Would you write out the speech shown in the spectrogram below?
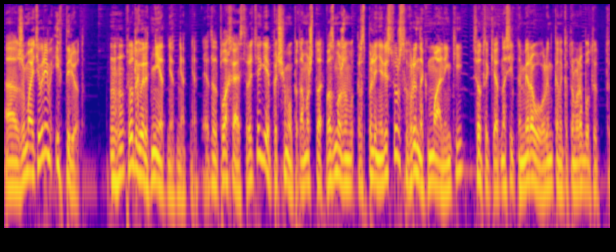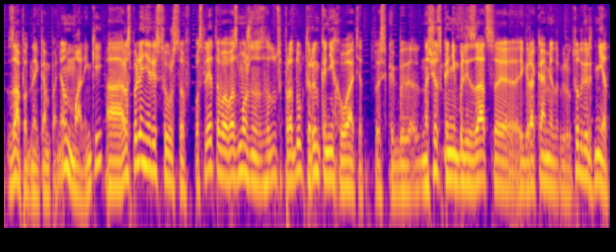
а, сжимайте время и вперед. Угу. Кто-то говорит, нет, нет, нет, нет, это плохая стратегия. Почему? Потому что, возможно, распыление ресурсов, рынок маленький, все-таки относительно мирового рынка, на котором работают западные компании, он маленький. А распыление ресурсов, после этого, возможно, создадутся продукты, рынка не хватит. То есть, как бы, начнется каннибализация игроками друг друга. Кто-то говорит, нет,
